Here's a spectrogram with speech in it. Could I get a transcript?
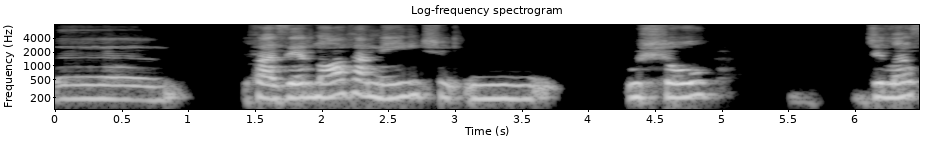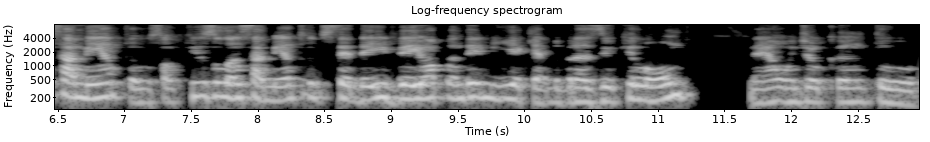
uh, fazer novamente o, o show de lançamento. Eu só fiz o lançamento do CD e veio a pandemia, que é do Brasil Quilombo, né, onde eu canto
